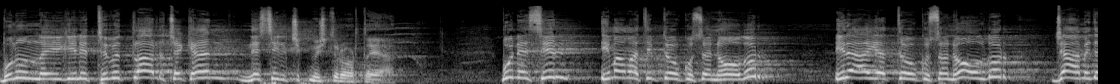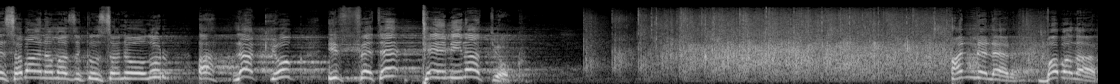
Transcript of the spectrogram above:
bununla ilgili tweetler çeken nesil çıkmıştır ortaya. Bu nesil İmam Hatip'te okusa ne olur? İlahiyette okusa ne olur? Camide sabah namazı kılsa ne olur? Ahlak yok, iffete teminat yok. Anneler, babalar,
